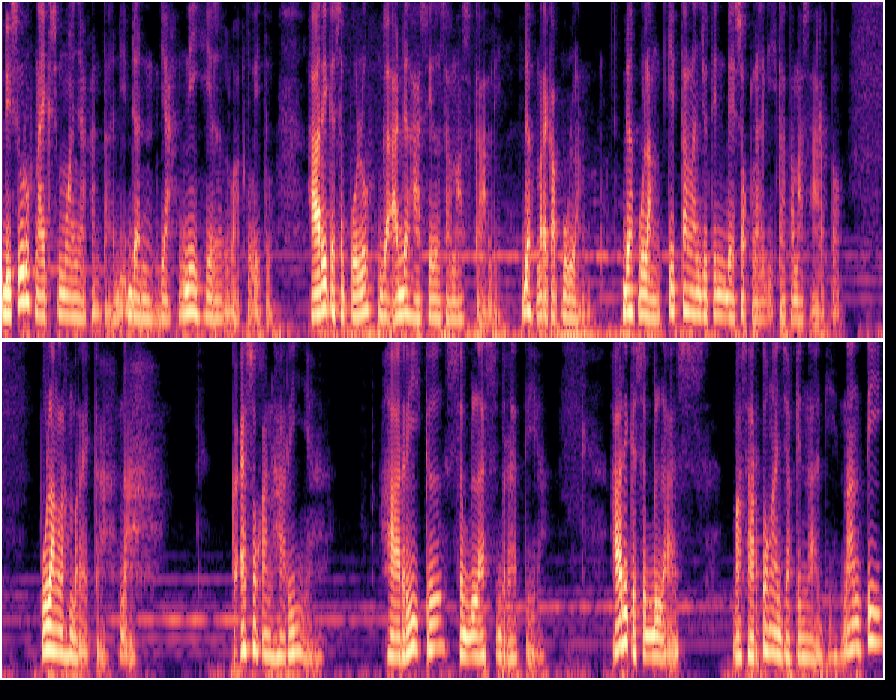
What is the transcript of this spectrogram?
disuruh naik semuanya kan tadi. Dan ya nihil waktu itu. Hari ke-10 nggak ada hasil sama sekali. Udah mereka pulang. Udah pulang, kita lanjutin besok lagi, kata Mas Harto. Pulanglah mereka. Nah, keesokan harinya, hari ke-11 berarti ya. Hari ke-11 Mas Harto ngajakin lagi. Nanti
